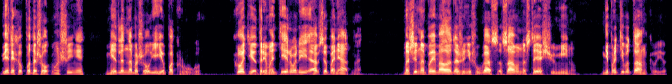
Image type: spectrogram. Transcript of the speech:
Велихов подошел к машине, медленно обошел ее по кругу. Хоть и отремонтировали, а все понятно. Машина поймала даже не фугас, а самую настоящую мину. Не противотанковую,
